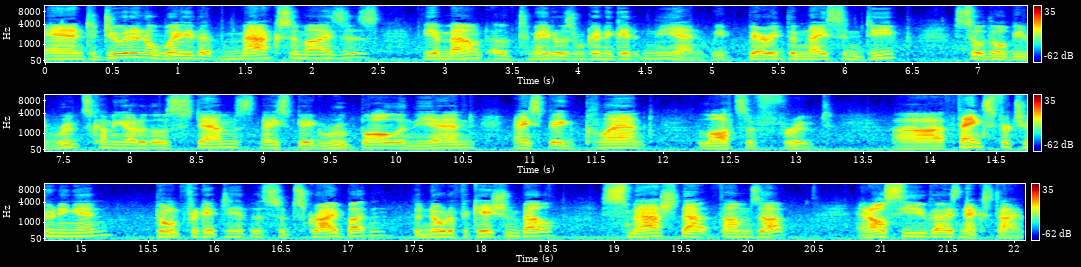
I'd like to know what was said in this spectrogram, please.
and to do it in a way that maximizes the amount of tomatoes we're going to get in the end. We buried them nice and deep, so there'll be roots coming out of those stems, nice big root ball in the end, nice big plant, lots of fruit. Uh, thanks for tuning in. Don't forget to hit the subscribe button, the notification bell, smash that thumbs up, and I'll see you guys next time.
